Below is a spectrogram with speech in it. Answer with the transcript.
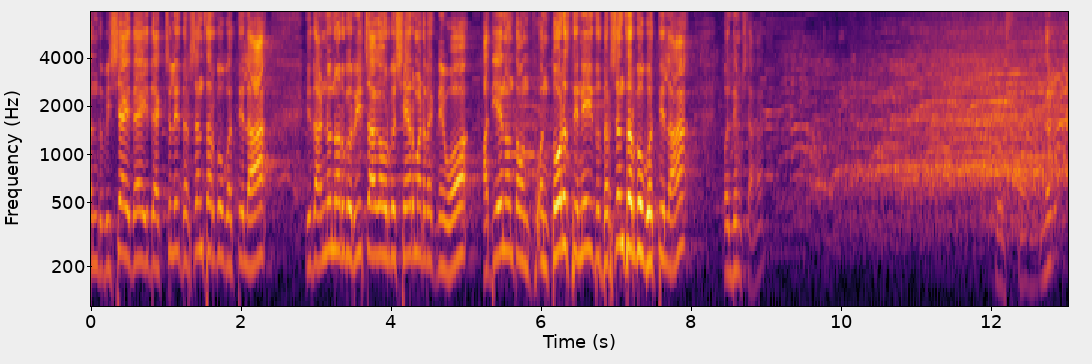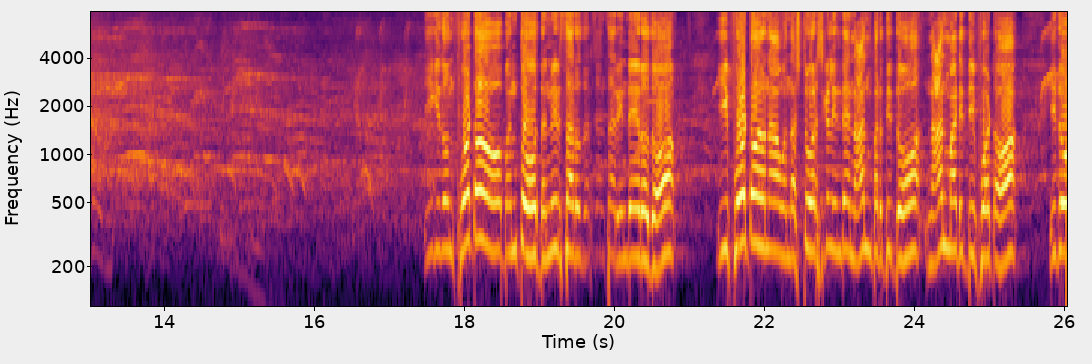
ಒಂದು ವಿಷಯ ಇದೆ. ಇದು ಆ್ಯಕ್ಚುಲಿ ದರ್ಶನ್ ಸರ್ಗೂ ಗೊತ್ತಿಲ್ಲ. ಇದು ಅಣ್ಣನವ್ರಿಗೂ ರೀಚ್ ಆಗೋವ್ರಿಗೂ ಶೇರ್ ಮಾಡ್ಬೇಕು ನೀವು. ಅದೇನು ಅಂತ ಒಂದು ಒಂದು ತೋರಿಸ್ತೀನಿ. ಇದು ದರ್ಶನ್ ಸರ್ಗೂ ಗೊತ್ತಿಲ್ಲ. ಒಂದು ನಿಮಿಷ. ಈಗ ಇದೊಂದು ಫೋಟೋ ಬಂತು ಧನ್ವೀರ್ ಸರ್, ದರ್ಶನ್ ಸರ್ ಹಿಂದೆ ಇರೋದು. ಈ ಫೋಟೋನ ಒಂದಷ್ಟು ವರ್ಷಗಳ ಹಿಂದೆ ನಾನು ಬರೆದಿದ್ದು, ನಾನು ಮಾಡಿದ್ದು ಈ ಫೋಟೋ ಇದು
